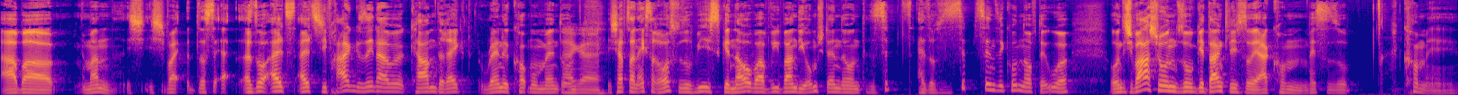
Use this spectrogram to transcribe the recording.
Aber, Mann, ich, ich war, das, also als, als ich die Frage gesehen habe, kam direkt Randall Cobb Moment und Ja, ich habe dann extra rausgesucht, wie es genau war, wie waren die Umstände und 17, also 17 Sekunden auf der Uhr. Und ich war schon so gedanklich so, ja komm, weißt du, so, komm ey.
